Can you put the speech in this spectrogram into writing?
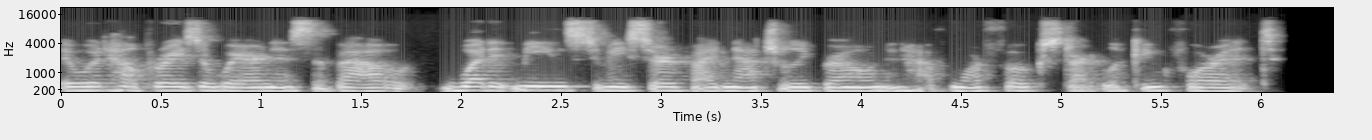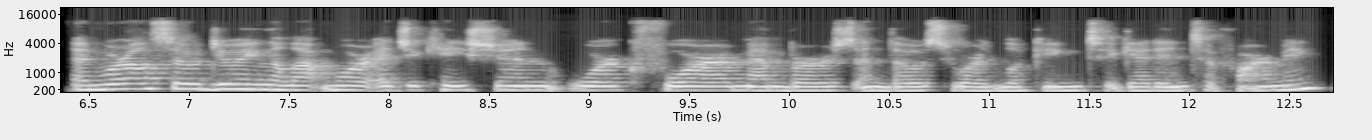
it would help raise awareness about what it means to be certified naturally grown and have more folks start looking for it. And we're also doing a lot more education work for our members and those who are looking to get into farming.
